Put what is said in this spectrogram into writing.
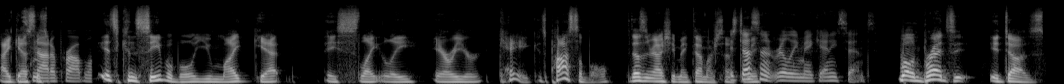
I guess It's not a problem. it's conceivable you might get a slightly airier cake. It's possible. It doesn't actually make that much sense It to me. doesn't really make any sense. Well, in breads, it, it does.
